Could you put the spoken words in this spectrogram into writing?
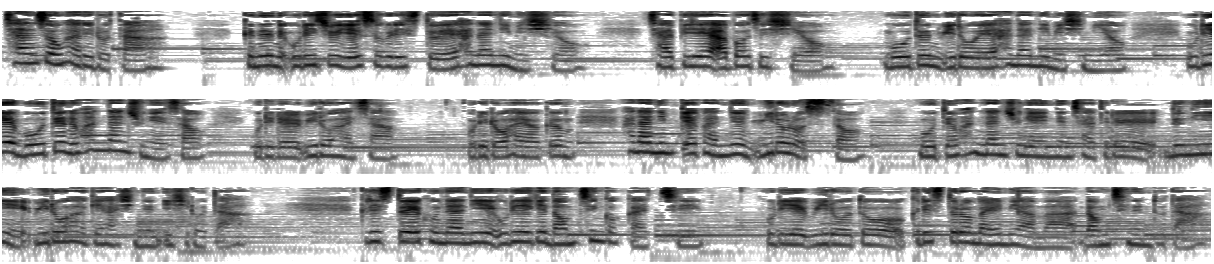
찬송하리로다. 그는 우리 주 예수 그리스도의 하나님이시요 자비의 아버지시요 모든 위로의 하나님이시며 우리의 모든 환난 중에서 우리를 위로하사 우리로 하여금 하나님께 받는 위로로서 모든 환난 중에 있는 자들을 능히 위로하게 하시는 이시로다. 그리스도의 고난이 우리에게 넘친 것 같이 우리의 위로도 그리스도로 말미암아 넘치는도다.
